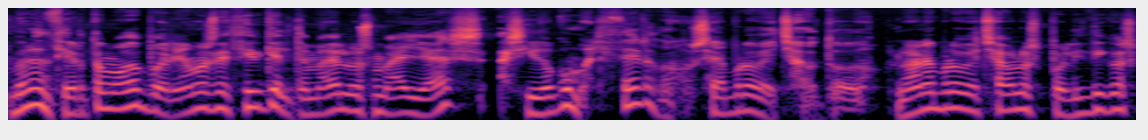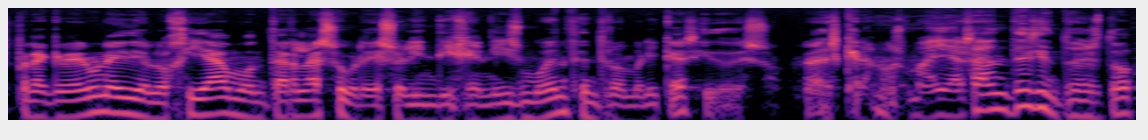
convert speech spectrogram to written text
Bueno, en cierto modo podríamos decir que el tema de los mayas ha sido como el cerdo, se ha aprovechado todo. Lo han aprovechado los políticos para crear una ideología o montarla sobre eso. El indigenismo en Centroamérica ha sido eso. Es que éramos mayas antes y entonces esto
